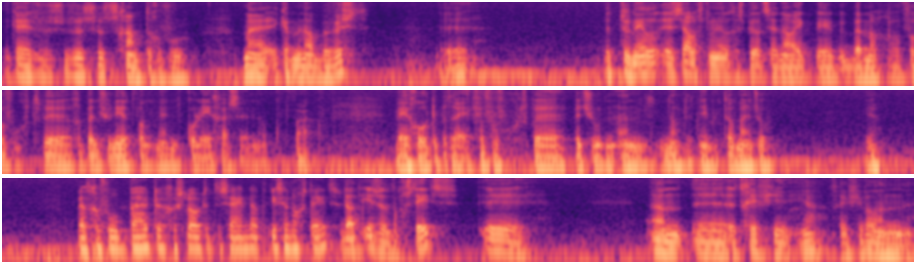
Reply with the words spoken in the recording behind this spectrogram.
Ik krijg zo'n schaamtegevoel. Maar ik heb me nou bewust... Het toneel, zelf toneel gespeeld. Zei, nou, ik, ik ben me vervroegd uh, gepensioneerd... want mijn collega's zijn ook vaak bij grote bedrijven vervroegd pensioen. En nou, dat neem ik dan maar zo. Ja. Dat gevoel buitengesloten te zijn, dat is er nog steeds? Dat is er nog steeds. Uh, en uh, het, geeft je, ja, het geeft je wel een,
